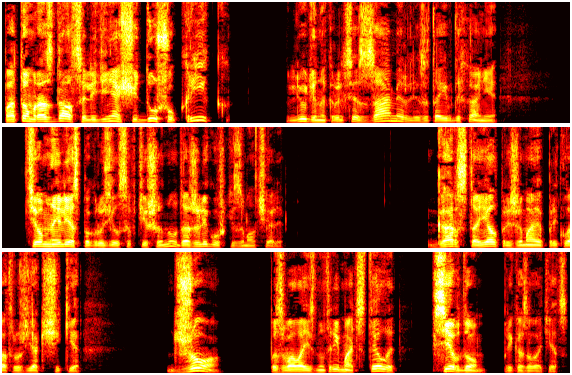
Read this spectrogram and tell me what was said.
потом раздался леденящий душу крик. Люди на крыльце замерли, затаив дыхание. Темный лес погрузился в тишину, даже лягушки замолчали. Гар стоял, прижимая приклад ружья к щеке. «Джо!» — позвала изнутри мать Стеллы. «Все в дом!» — приказал отец.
